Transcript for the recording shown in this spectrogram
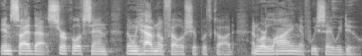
inside that circle of sin, then we have no fellowship with God. And we're lying if we say we do.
